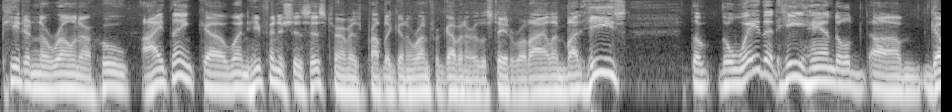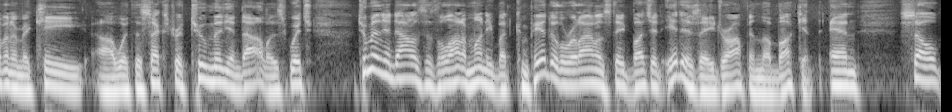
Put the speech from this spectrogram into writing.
Peter Neronha, who I think uh, when he finishes his term is probably going to run for governor of the state of Rhode Island. But he's the the way that he handled um, Governor McKee uh, with this extra two million dollars, which two million dollars is a lot of money, but compared to the Rhode Island state budget, it is a drop in the bucket. And so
